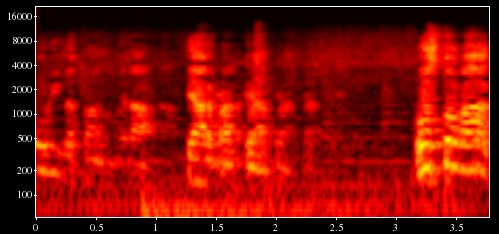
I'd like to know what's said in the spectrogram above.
ਉਹ ਵੀ ਮੈਂ ਤੁਹਾਨੂੰ ਜਿਹੜਾ ਤਿਆਰ ਬਣ ਕੇ ਆਪ ਉਸ ਤੋਂ ਬਾਅਦ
